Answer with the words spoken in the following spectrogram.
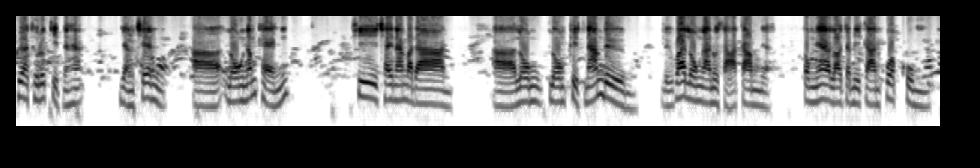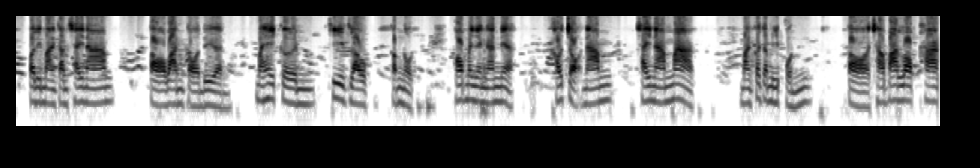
เพื่อธุรกิจนะฮะ อย่างเช่นอ่า โรงน้ำแข็งที่ใช้น้ำบาดาลอ่าโรงโรงผลิตน้ำดื่ม หรือว่าโรงงานอุตสาหกรรมเนี่ยตรงนี้เราจะมีการควบคุมปริมาณการใช้น้ำต่อวันต่อเดือน ไม่ให้เกินที่เรากำหนด เพราะไม่อย่างนั้นเนี่ยเขาเจาะน้ำใช้น้ำมาก มันก็จะมีผลต่อชาวบ้านรอบข้าง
